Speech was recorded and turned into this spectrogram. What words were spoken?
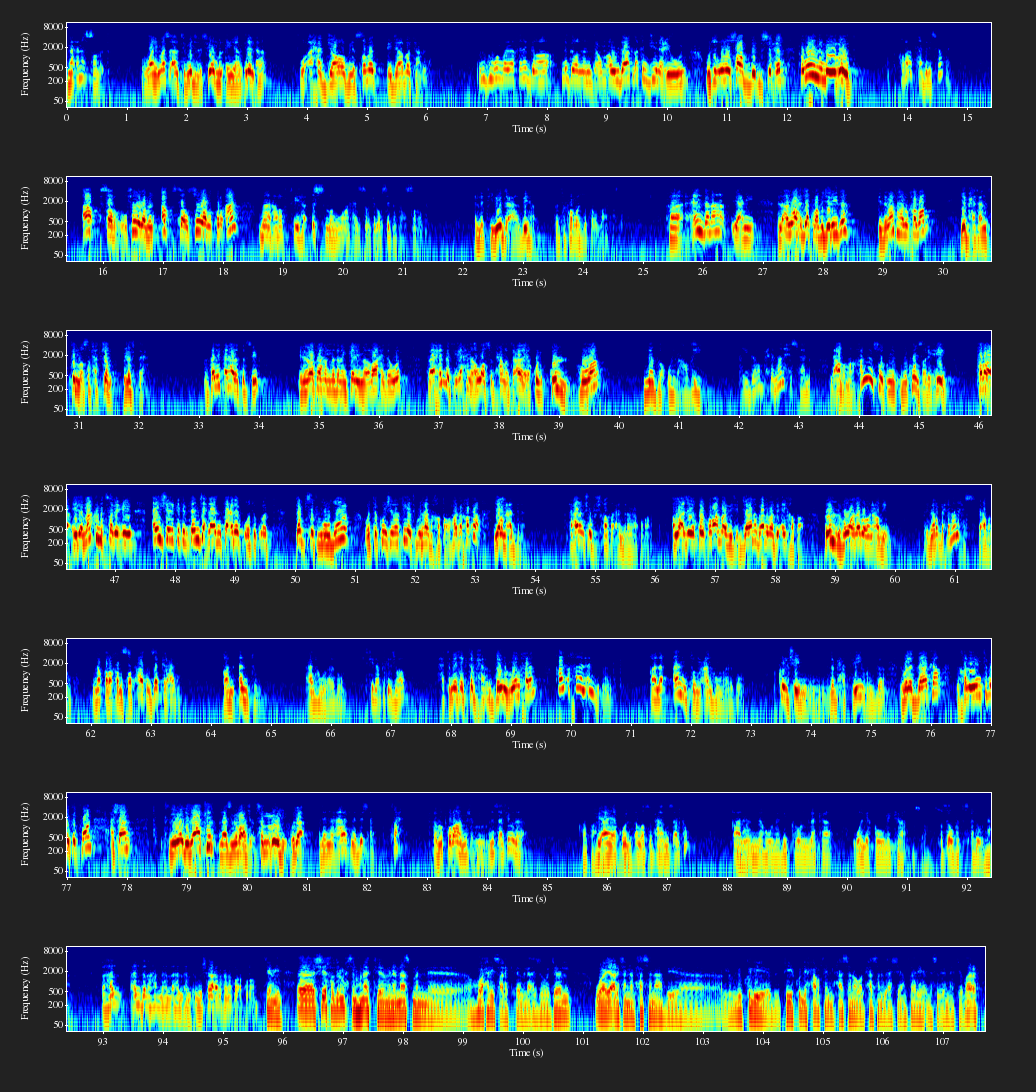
معنى الصمد. والله ما سألت في مجلس يوم من الأيام إلى الآن وأحد جاوبني الصمد إجابة كاملة. ونقول والله يا أخي نقرأ نقرأ أن معوذات لكن جينا عيون ونصاب بالسحر فوين الموعود؟ قرأتها بلسانك أقصر صورة من أقصر صور القرآن ما عرفت فيها اسم الله عز وجل وصفته الصمد التي يدعى بها فتفرج الكربات أصلا. فعندنا يعني الآن واحد يقرأ في جريدة إذا ما فهم الخبر يبحث عن التتمة صفحة كم ويفتح. طيب هل يفعل هذا التفسير؟ إذا ما فهم مثلا كلمة راح يدور فأحبتي إحنا الله سبحانه وتعالى يقول قل هو نبأ عظيم. طيب يا رب إحنا ما نحس في العظمة. خلينا نكون صريحين. ترى إذا ما كنت صريحين أي شركة بتنجح لازم تعرف وتبسط الموضوع وتكون شفافية تقول هذا خطأ وهذا خطأ يلا نعدله. تعالوا نشوف إيش خطأ عندنا مع القرآن. الله عز وجل يقول القرآن ما في جانب هذا ما في أي خطأ. قل هو نبأ عظيم. طيب يا رب إحنا ما نحس بعظمته. نقرأ خمس صفحات ونسكر عادي. قال أنتم عنه معرضون. كيف أعطيك الجواب؟ حتى ما يخليك تبحث وتدور وين الخلل قال الخلل عندي وعندك قال أنتم عنه معرضون. كل شيء نبحث فيه الولد ذاكر يخلوه ينتبه تكفون عشان الولد ذاكر لازم يراجع. سمعوا لي. ولا لأنه عارف انه بيسأل صح؟ طب القرآن مش نسأل فيه ولا لا؟ قطعا. في آية يقول الله سبحانه نسألكم؟ قال نعم. وإنه لذكر لك ولقومك وسوف تسألون. نعم. فهل عندنا هل هل هل المشاعر ونحن نقرأ القرآن؟ جميل. آه شيخ عبد المحسن هناك من الناس من آه هو حريص على كتاب الله عز وجل ويعرف أن الحسنة لكل في كل حرف حسنة والحسنة بعشر أمثالها إلى 700 ضعف آه،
